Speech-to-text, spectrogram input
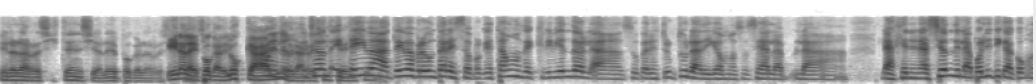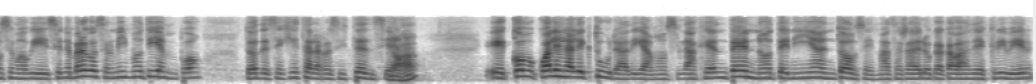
Era la resistencia, la época de la resistencia. Era la época de los caños, Bueno, de la yo resistencia. te iba, te iba a preguntar eso, porque estamos describiendo la superestructura, digamos, o sea, la, la- la generación de la política, cómo se movía, y sin embargo es al mismo tiempo donde se gesta la resistencia. Ajá. Eh, ¿cómo- ¿Cuál es la lectura, digamos? La gente no tenía entonces, más allá de lo que acabas de escribir,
